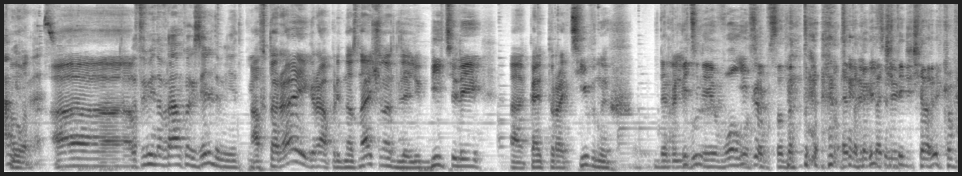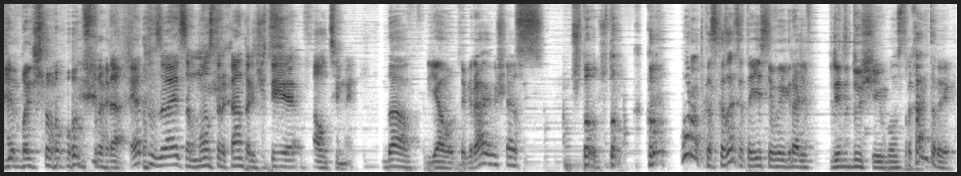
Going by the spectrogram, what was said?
А мне Вот. нравится. А, Вот именно в рамках Зельды мне это а вторая игра предназначена для любителей а, кооперативных Для любителей игр. собственно. Это когда любителей- четыре человека бьют большого монстра. Да, это называется Monster Hunter 4 Ultimate. Да, я вот играю сейчас. Что, что, коротко сказать, это если вы играли в предыдущие Monster Hunter,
